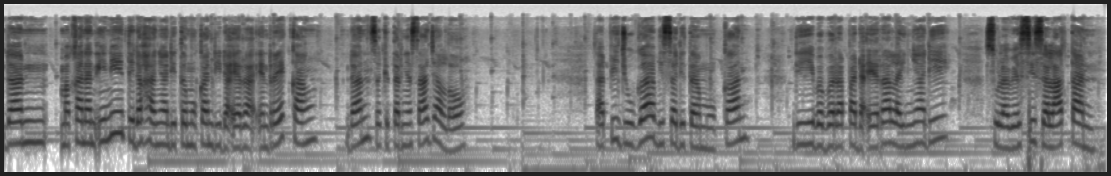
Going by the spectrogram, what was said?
Dan makanan ini tidak hanya ditemukan di daerah Enrekang dan sekitarnya saja loh. Tapi juga bisa ditemukan di beberapa daerah lainnya di Sulawesi Selatan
